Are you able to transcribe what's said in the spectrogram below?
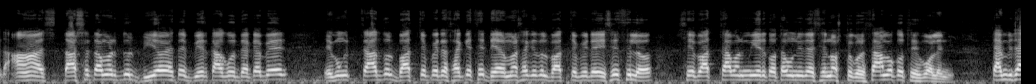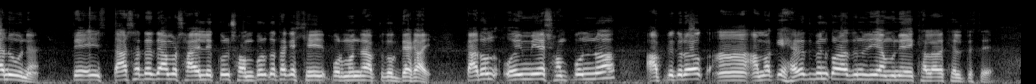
তার সাথে আমার দল বিয়ে হয়েছে, বিয়ের কাগজ দেখাবেন এবং চার দল বাচ্চা পেটে থাকে, সে দেড় মাস আগে দল বাচ্চা পেটে এসেছিল, সে বাচ্চা আমার মেয়ের কথা উনি সে নষ্ট করেছে। আমাকে তো বলেনি। তা আমি জানিও না। তো তার সাথে যে আমার শারীরিক কোনো সম্পর্ক থাকে, সেই প্রমাণ আপনাকে দেখায় কারণ ওই মেয়ে সম্পূর্ণ আপনাকে আমাকে হ্যারাসমেন্ট করার জন্য এমন এই খেলাটা খেলতেছে।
